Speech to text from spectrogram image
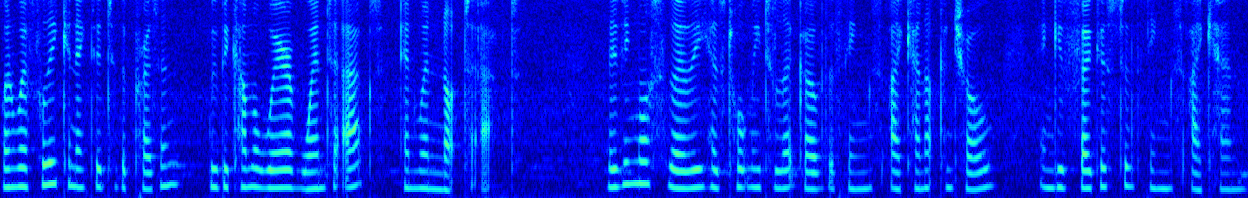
When we're fully connected to the present, we become aware of when to act and when not to act. Living more slowly has taught me to let go of the things I cannot control and give focus to the things I can.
